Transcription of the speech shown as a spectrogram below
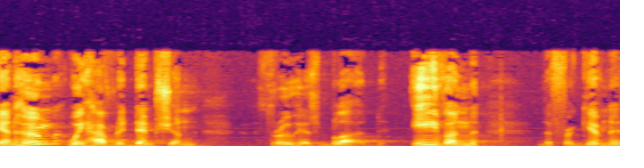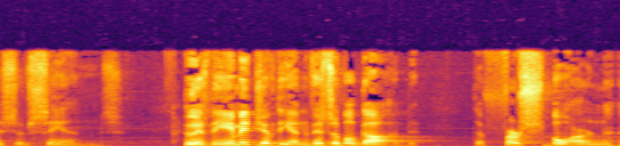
in whom we have redemption through his blood, even the forgiveness of sins, who is the image of the invisible God the firstborn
